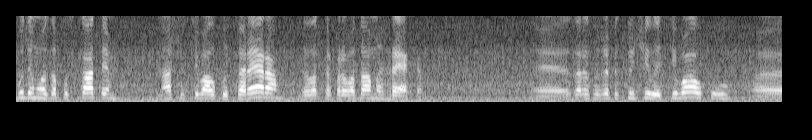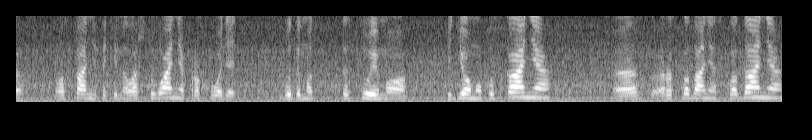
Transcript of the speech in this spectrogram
будемо запускати нашу сівалку Церера з електроприводами Грехем. Е, Зараз вже підключили сівалку. е, Останні такі налаштування проходять. Будемо тестуємо підйом опускання, е, розкладання складання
